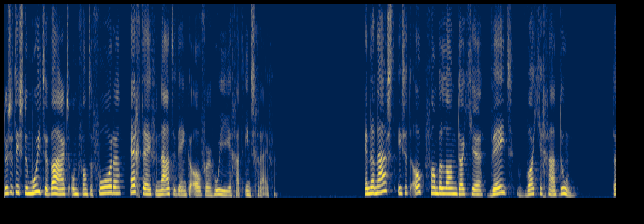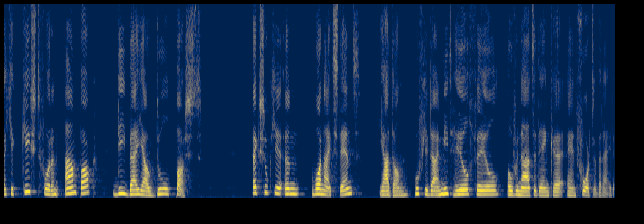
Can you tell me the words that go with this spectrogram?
Dus het is de moeite waard om van tevoren echt even na te denken over hoe je je gaat inschrijven. En daarnaast is het ook van belang dat je weet wat je gaat doen. Dat je kiest voor een aanpak die bij jouw doel past. Kijk, zoek je een one-night stand, ja, dan hoef je daar niet heel veel over na te denken en voor te bereiden.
